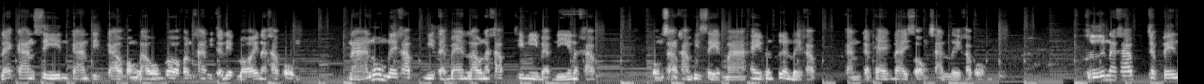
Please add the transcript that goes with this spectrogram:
และการซีนการติดกาวของเราก็ค่อนข้างที่จะเรียบร้อยนะครับ ผมหนานุ่มเลยครับมีแต่แบรนด์เรานะครับ ที่มีแบบนี้นะครับ ผมสั่งทำพิเศษมาให้เพื่อนๆเลยครับกันกระแทกได้สองชั้นเลยครับผม พื้นนะครับจะเป็น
